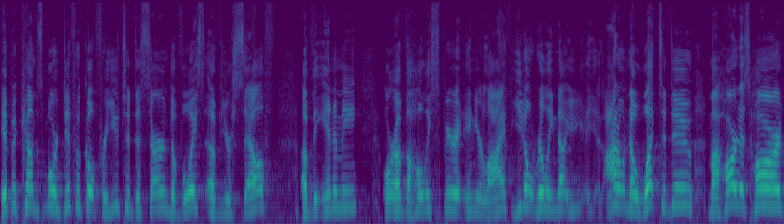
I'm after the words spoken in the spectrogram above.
It becomes more difficult for you to discern the voice of yourself, of the enemy, or of the Holy Spirit in your life. You don't really know. I don't know what to do. My heart is hard.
